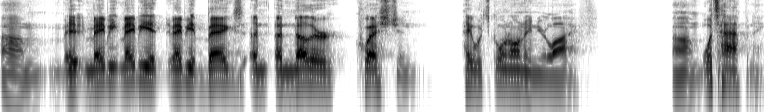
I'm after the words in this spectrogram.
Um, it, maybe, maybe, it, maybe it begs an, another question Hey, what's going on in your life? Um, what's happening?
